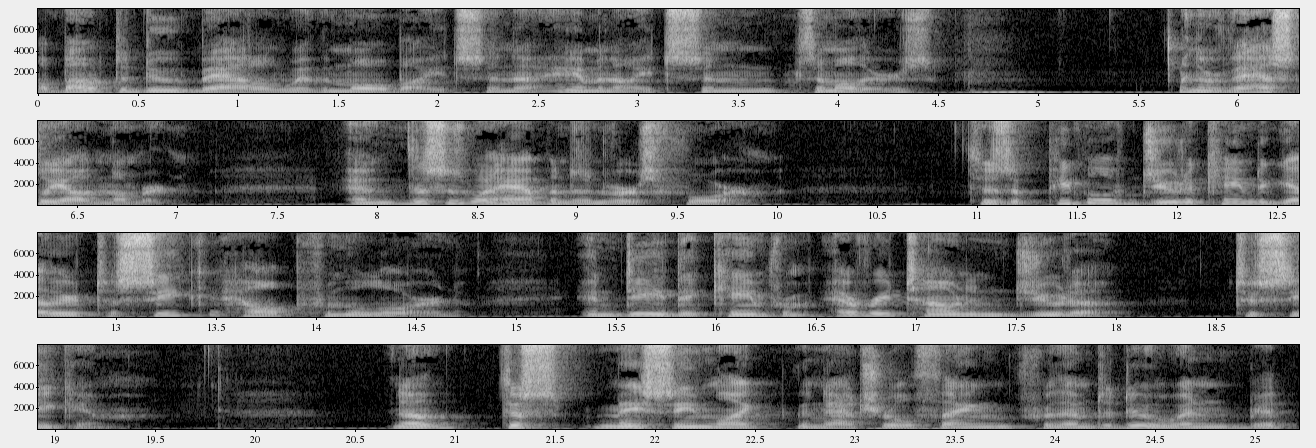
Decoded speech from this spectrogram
about to do battle with the Moabites and the Ammonites and some others, and they're vastly outnumbered. And this is what happens in verse 4. It says, The people of Judah came together to seek help from the Lord. Indeed, they came from every town in Judah to seek him. Now, this may seem like the natural thing for them to do, and it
